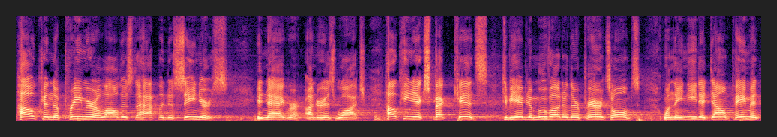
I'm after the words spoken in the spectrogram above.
How can the Premier allow this to happen to seniors in Niagara under his watch? How can he expect kids to be able to move out of their parents' homes when they need a down payment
